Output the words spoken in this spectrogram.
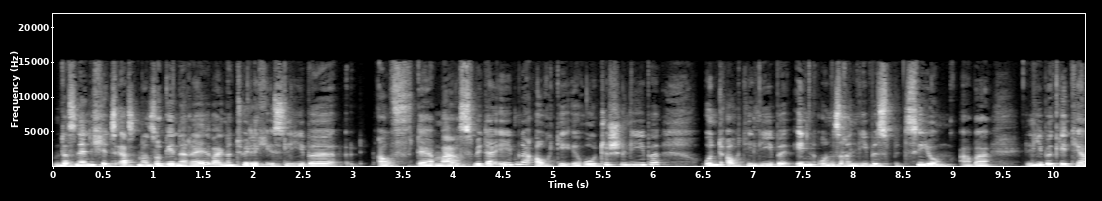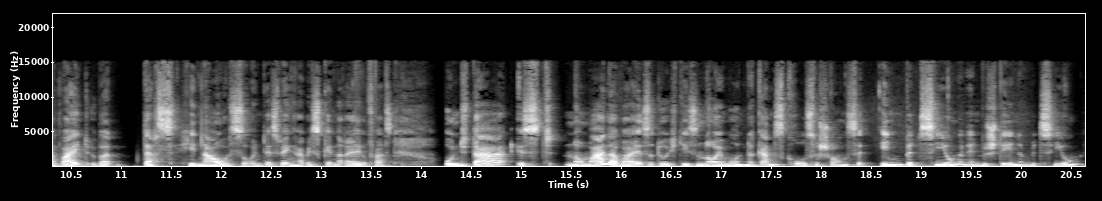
Und das nenne ich jetzt erstmal so generell, weil natürlich ist Liebe auf der Mars-Widder-Ebene auch die erotische Liebe und auch die Liebe in unserer Liebesbeziehung. Aber Liebe geht ja weit über das hinaus. So, und deswegen habe ich es generell gefasst. Und da ist normalerweise durch diesen Neumond eine ganz große Chance in Beziehungen, in bestehenden Beziehungen,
